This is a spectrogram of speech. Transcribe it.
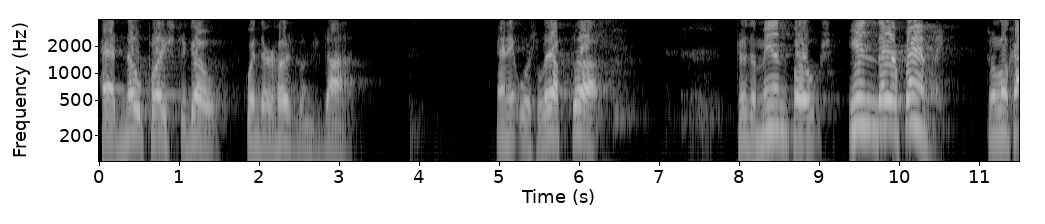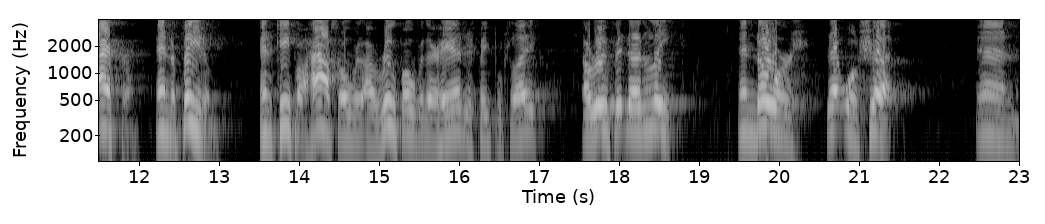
had no place to go when their husbands died. And it was left up to the men folks in their family to look after them and to feed them and keep a house over, a roof over their head, as people say, a roof that doesn't leak, and doors that will shut, and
